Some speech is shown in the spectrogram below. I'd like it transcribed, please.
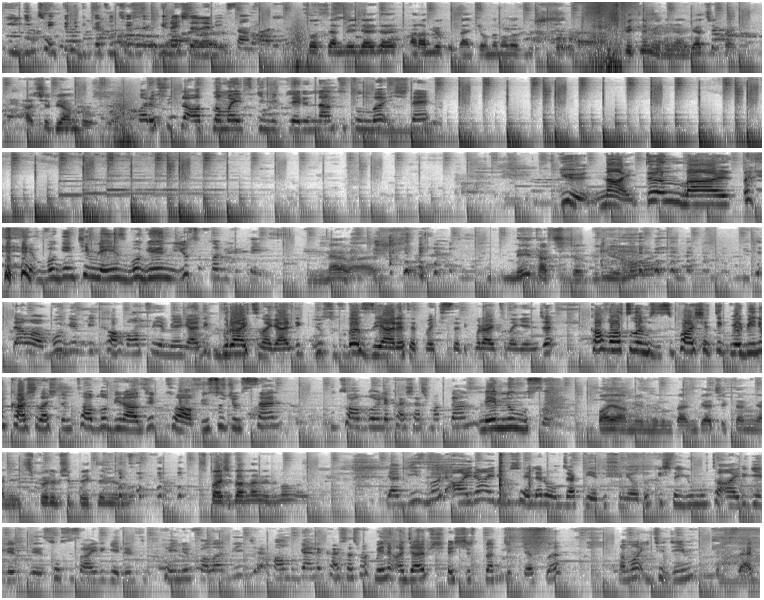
ilgini çekti mi, dikkatini çekti mi güneşlenen insanlar? Sosyal medyada aram yoktu belki ondan olabilir. Ee, hiç beklemiyordum yani gerçekten. Her şey bir anda oldu yani. Paraşütle atlama etkinliklerinden tutun da işte Günaydınlar. Bugün kimleyiz? Bugün Yusuf'la birlikteyiz. Merhaba. Neyi tartışacağız bilmiyorum ama Tamam bugün bir kahvaltı yemeye geldik. Brighton'a geldik. Yusuf'u da ziyaret etmek istedik Brighton'a gelince. Kahvaltılarımızı sipariş ettik ve benim karşılaştığım tablo birazcık tuhaf. Yusuf'cum sen bu tabloyla karşılaşmaktan memnun musun? bayağı memnunum. Ben gerçekten yani hiç böyle bir şey beklemiyordum. Siparişi ben vermedim ama Ya biz böyle ayrı ayrı bir şeyler olacak diye düşünüyorduk. İşte yumurta ayrı gelir, e, sosis ayrı gelir, peynir falan deyince hamburgerle karşılaşmak beni acayip şaşırttı açıkçası. Ama içeceğim çok güzel.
